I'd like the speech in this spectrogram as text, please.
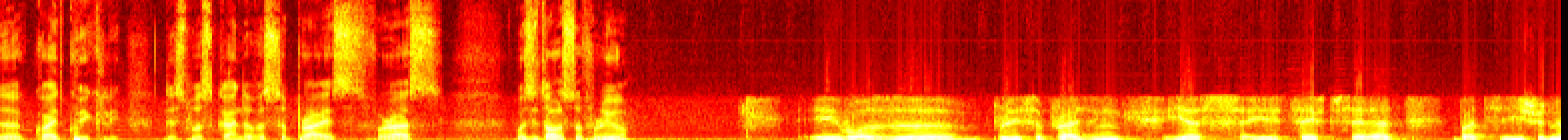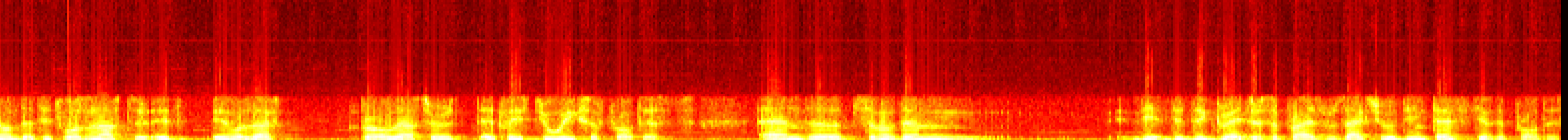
uh, quite quickly. This was kind of a surprise for us. Was it also for you? It was uh, pretty surprising. Yes, it's safe to say that. But you should know that it wasn't after. It it was after, probably after at least two weeks of protests, and uh, some of them the, the, the, greater surprise was actually the intensity of the protests.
